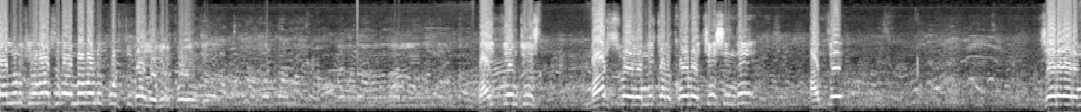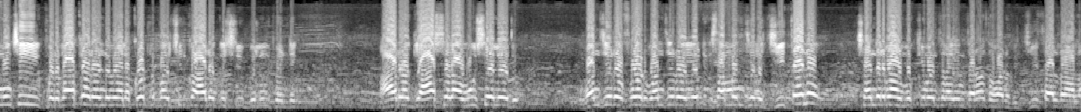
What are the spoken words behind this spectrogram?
తల్లులకు ఇవ్వాల్సిన అమ్మఒడి పూర్తిగా ఎగిరిపోయింది. వైద్యం చూసి మార్చిలో ఎన్నికల కోడ్ వచ్చేసింది. అంతే. జనవరి నుంచి ఇప్పుడు దాకా రెండు వేల కోట్ల పైచులకు ఆరోగ్యశ్రీ బిల్లులు పెండింగ్. ఆరోగ్య ఆసరా ఊసేలేదు one zero four one zero ఎయిట్కి సంబంధించిన జీతాలు చంద్రబాబు ముఖ్యమంత్రి అయిన తర్వాత వాళ్ళకు జీతాలు రాల.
